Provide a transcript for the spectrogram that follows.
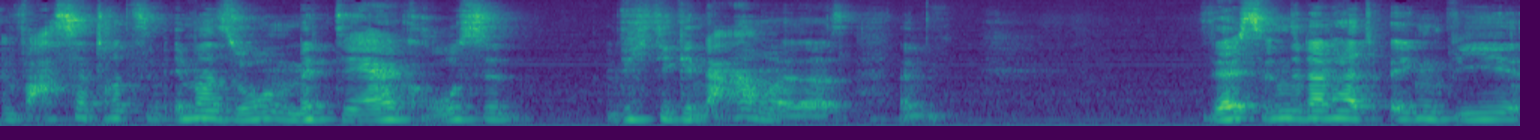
war es ja trotzdem immer so mit der große, wichtige Name oder das. Selbst wenn du dann halt irgendwie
